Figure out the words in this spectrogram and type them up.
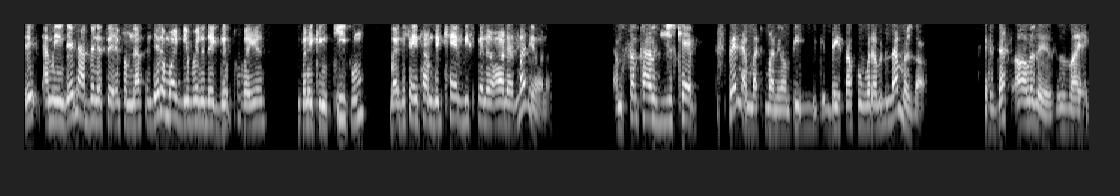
They, I mean, they're not benefiting from nothing. They don't want to get rid of their good players when they can keep them, but at the same time, they can't be spending all that money on them. I mean, sometimes you just can't spend that much money on people based off of whatever the numbers are. And that's all it is. It's like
